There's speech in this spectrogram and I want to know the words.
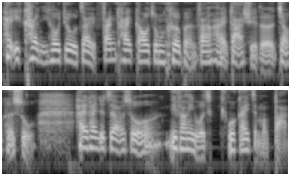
他一看以后就在翻开高中课本，翻开大学的教科书，他一看就知道说，丽芳姨，我我该怎么办？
